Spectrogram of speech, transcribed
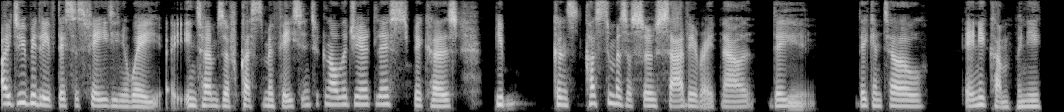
I do believe this is fading away in terms of customer facing technology, at least, because people, customers are so savvy right now. They, they can tell any company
